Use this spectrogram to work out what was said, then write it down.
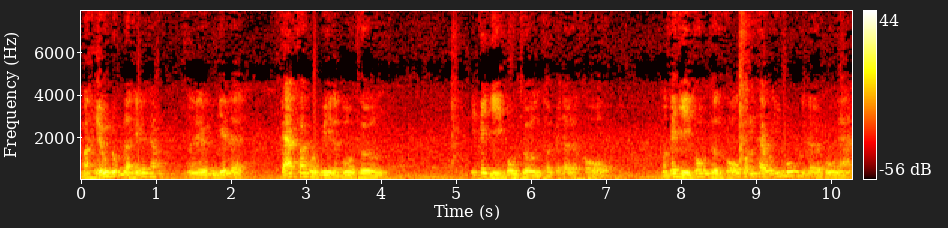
mà hiểu đúng là hiểu sao? Hiểu nghĩa là các pháp vô vi là vô thường. Thì cái gì vô thường thì cái đó là khổ. Mà cái gì vô thường khổ không theo ý muốn cái đó là vô ngã.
